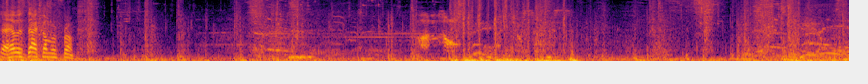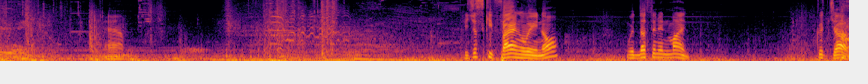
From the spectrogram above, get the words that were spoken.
The hell is that coming from? Hanzo. At your service. Damn. You just keep firing away, no? With nothing in mind. Good job.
